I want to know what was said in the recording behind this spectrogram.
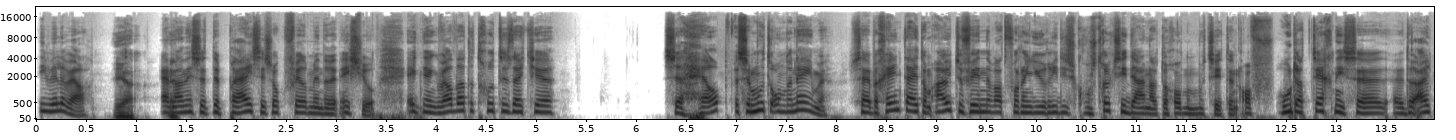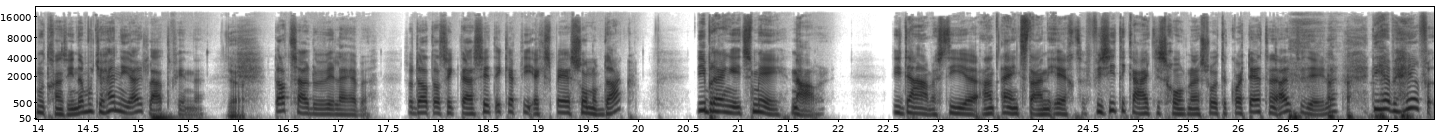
Die willen wel. Ja. En dan is het, de prijs is ook veel minder een issue. Ik denk wel dat het goed is dat je ze helpen, ze moeten ondernemen. Ze hebben geen tijd om uit te vinden wat voor een juridische constructie daar nou toch onder moet zitten. Of hoe dat technisch uh, eruit moet gaan zien. Dat moet je hen niet uit laten vinden. Ja. Dat zouden we willen hebben. Zodat als ik daar zit, ik heb die experts zon op dak. Die brengen iets mee. Nou, die dames die uh, aan het eind staan, die echt visitekaartjes gewoon een soort kwartetten uit te delen. die hebben heel veel.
